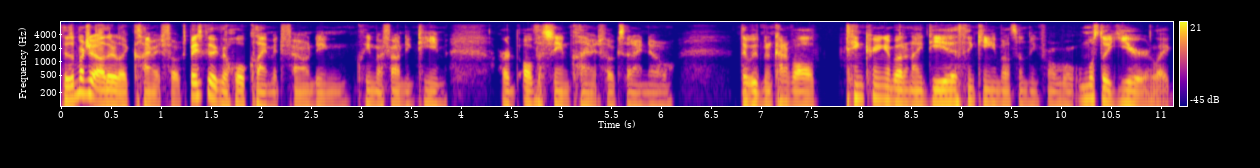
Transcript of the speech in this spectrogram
there's a bunch of other like climate folks. Basically, like the whole climate founding, Klima founding team are all the same climate folks that I know. That we've been kind of all tinkering about an idea, thinking about something for almost a year. Like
